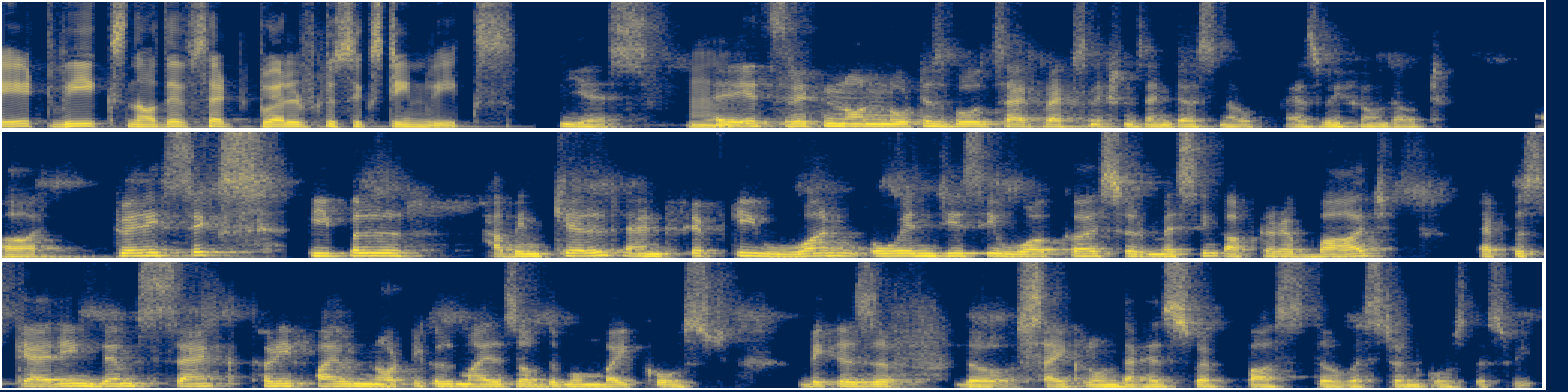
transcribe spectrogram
eight weeks. Now they've said 12 to 16 weeks. Yes, Hmm. it's written on notice boards at vaccination centers now, as we found out. Uh, 26 people have been killed, and 51 ONGC workers are missing after a barge that was carrying them sank 35 nautical miles of the Mumbai coast because of the cyclone that has swept past the western coast this week.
